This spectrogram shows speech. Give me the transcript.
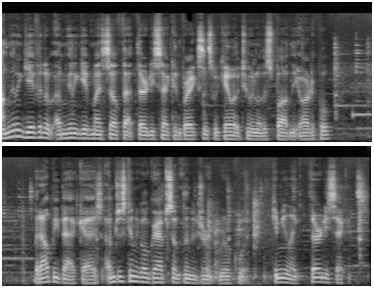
I'm gonna give it. A, I'm gonna give myself that 30 second break since we came up to another spot in the article. But I'll be back, guys. I'm just gonna go grab something to drink real quick. Give me like 30 seconds.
